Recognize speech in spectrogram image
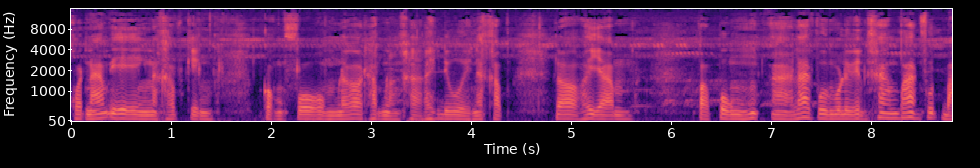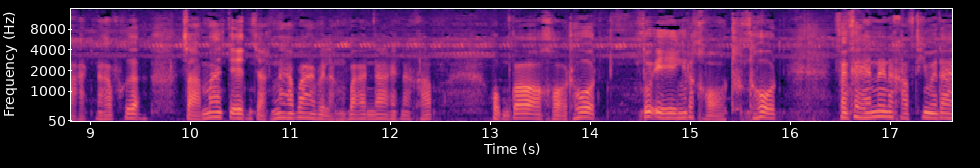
ขวดน้ำเองนะครับ เก่งกล่องโฟมแล้วก็ทำหลังคาให้ด้วยนะครับแล้วพยายาม ปรับปรุงลาดปูนบริเวณข้างบ้านฟุตบาทนะครับ เพื่อสามารถเดินจากหน้าบ้านไปหลังบ้านได้นะครับ ผมก็ขอโทษตัวเองและขอโทษแฟนๆด้วยนะครับที่ไม่ได้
